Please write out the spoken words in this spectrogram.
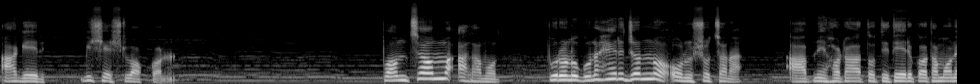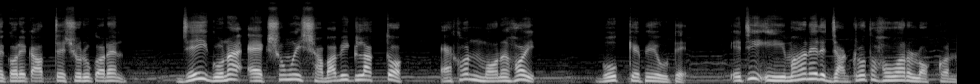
আগের বিশেষ লক্ষণ। পঞ্চম আলামত, পুরনো গুনাহের জন্য অনুশোচনা। আপনি হঠাৎ অতীতের কথা মনে করে কাঁদতে শুরু করেন। যেই গুণা একসময় স্বাভাবিক লাগত, এখন মনে হয় বুক কেঁপে ওঠে। এটি ইমানের জাগ্রত হওয়ার লক্ষণ,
